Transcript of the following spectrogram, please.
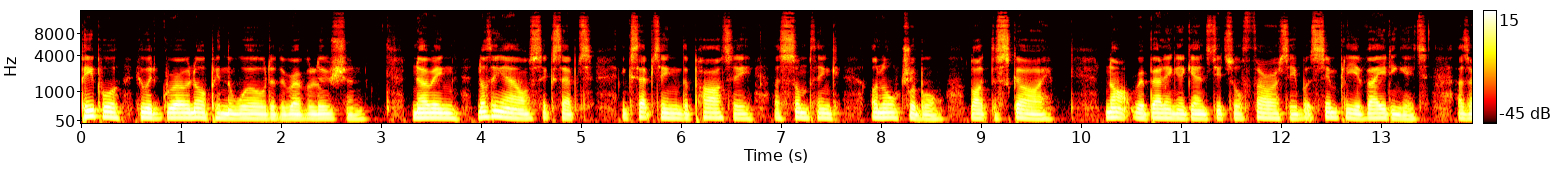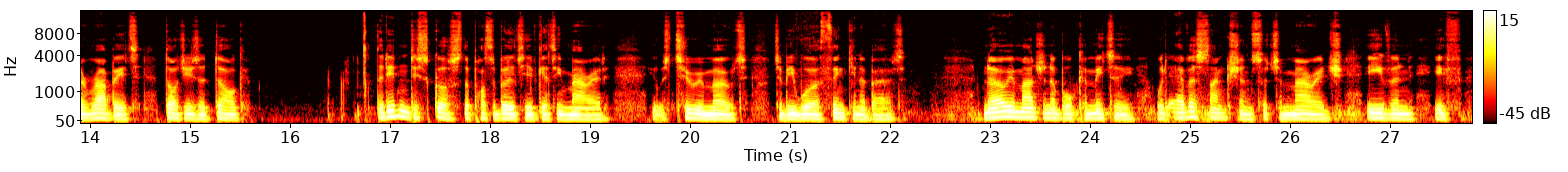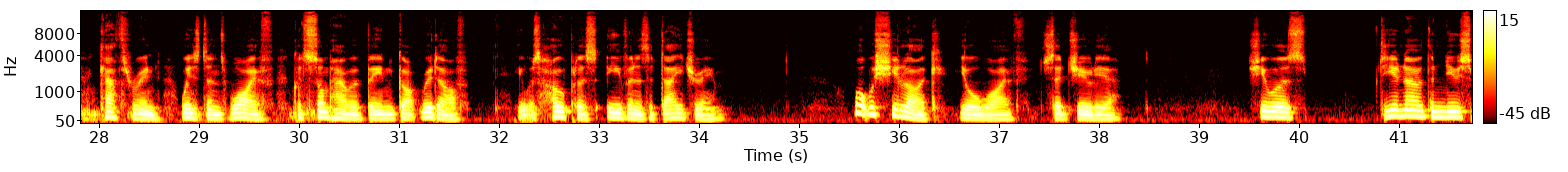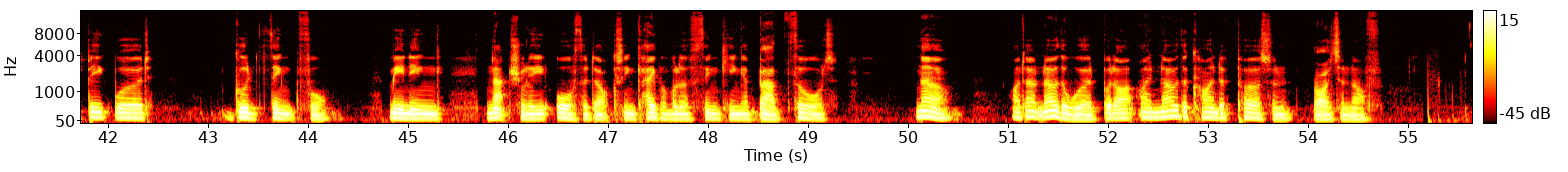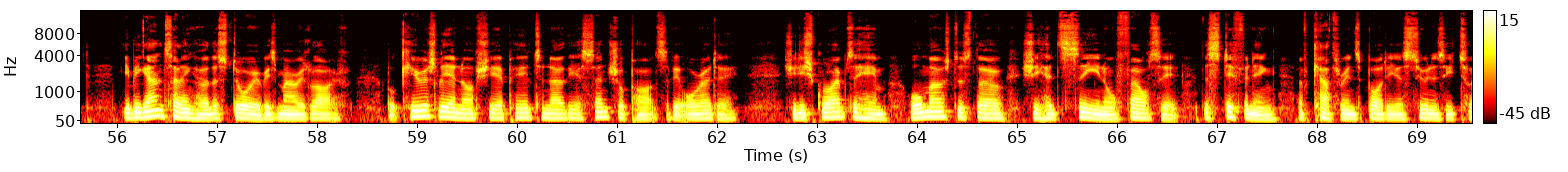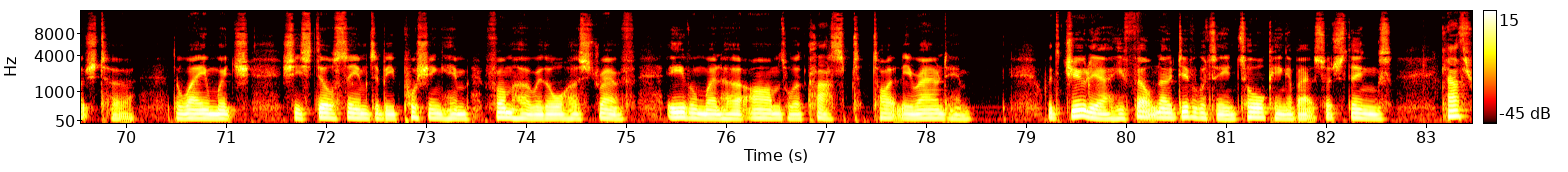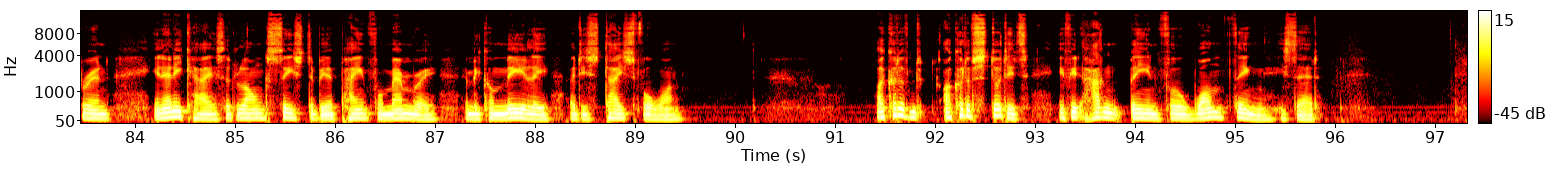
people who had grown up in the world of the revolution, knowing nothing else except accepting the party as something unalterable like the sky, not rebelling against its authority but simply evading it as a rabbit dodges a dog. They didn't discuss the possibility of getting married, it was too remote to be worth thinking about. No imaginable committee would ever sanction such a marriage, even if Catherine, Winston's wife, could somehow have been got rid of. It was hopeless even as a daydream. What was she like, your wife? said Julia. She was, do you know the Newspeak word goodthinkful, meaning naturally orthodox, incapable of thinking a bad thought? No, I don't know the word, but I, I know the kind of person right enough. He began telling her the story of his married life, but curiously enough, she appeared to know the essential parts of it already. She described to him, almost as though she had seen or felt it, the stiffening of Catherine's body as soon as he touched her, the way in which she still seemed to be pushing him from her with all her strength, even when her arms were clasped tightly round him. With Julia, he felt no difficulty in talking about such things. Catherine, in any case, had long ceased to be a painful memory and become merely a distasteful one. I could have I could have stood it if it hadn't been for one thing, he said.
